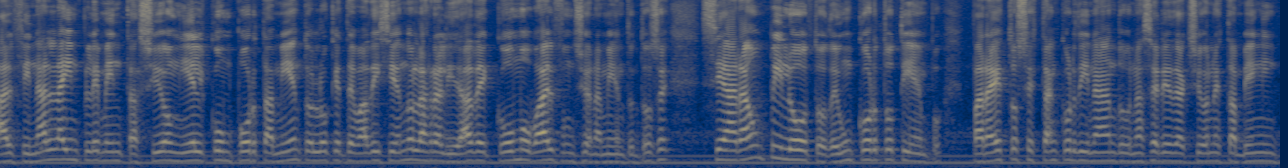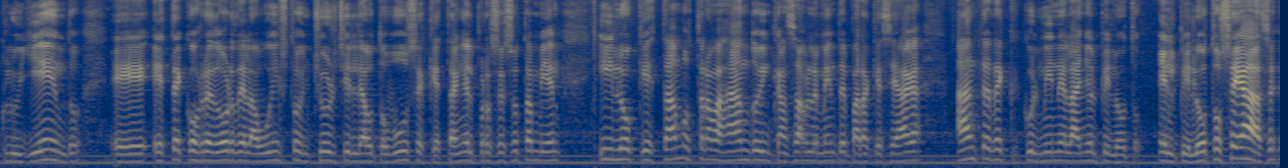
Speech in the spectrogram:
al final la implementación y el comportamiento es lo que te va diciendo la realidad de cómo va el funcionamiento. Entonces, se hará un piloto de un corto tiempo. Para esto se están coordinando una serie de acciones también incluyendo eh, este corredor de la Winston Churchill de autobuses que está en el proceso también y lo que estamos trabajando incansablemente para que se haga antes de que culmine el año el piloto. El piloto se hace,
